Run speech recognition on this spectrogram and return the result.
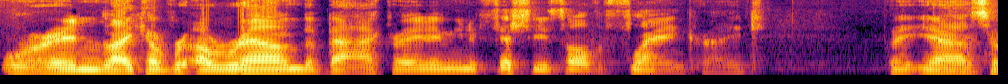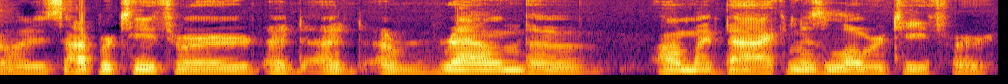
or in like a, around the back, right? I mean, officially it's all the flank, right? But yeah, so his upper teeth were a, a, around the on my back, and his lower teeth were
